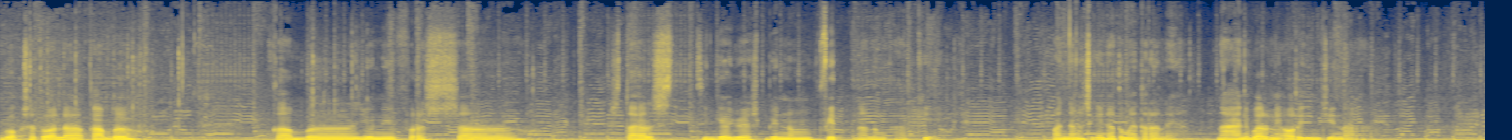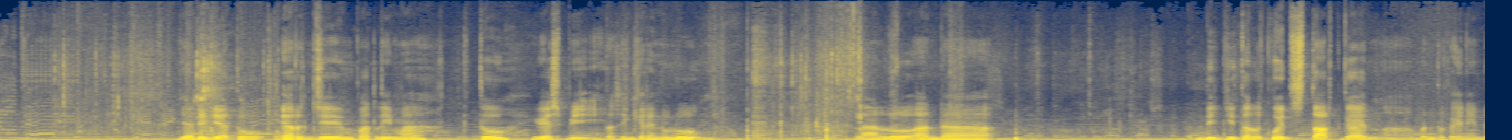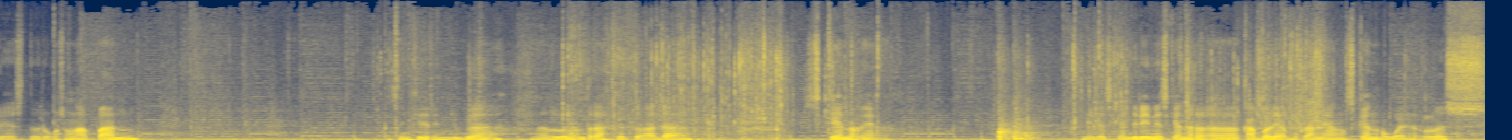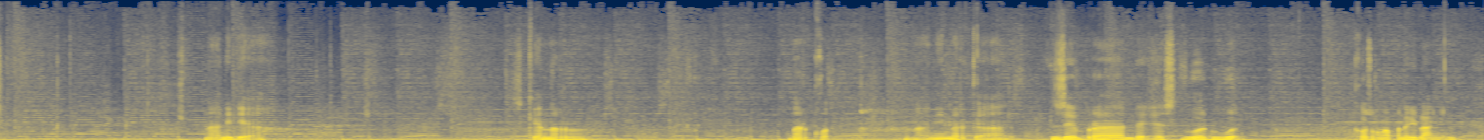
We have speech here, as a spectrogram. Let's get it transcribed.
box satu ada kabel. Kabel universal styles 3 USB 6 feet 6 kaki. Panjangnya sih kayak satu meteran ya. Nah ini baru nih origin Cina jadi dia tuh RJ45 itu USB kita singkirin dulu. Lalu ada digital quick start guide. Nah, bentuknya ini DS208 kita singkirin juga. Lalu yang terakhir tuh ada scannernya. Ini ada scan. Jadi ini scanner uh, kabel ya bukan yang scanner wireless nah ini dia. Scanner barcode. Nah ini merek Zebra DS22 08 dilangin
